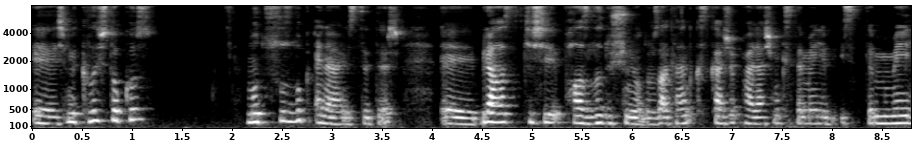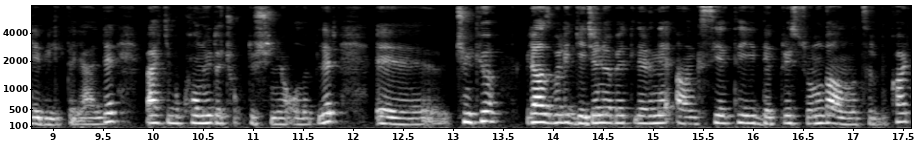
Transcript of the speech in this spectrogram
Ee, şimdi kılıç 9 mutsuzluk enerjisidir. Ee, biraz kişi fazla düşünüyordur. Zaten kıskanç ve paylaşmak istemeyle, istemeyle birlikte geldi. Belki bu konuyu da çok düşünüyor olabilir. Ee, çünkü biraz böyle gece nöbetlerini, anksiyeteyi, depresyonu da anlatır bu kart.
